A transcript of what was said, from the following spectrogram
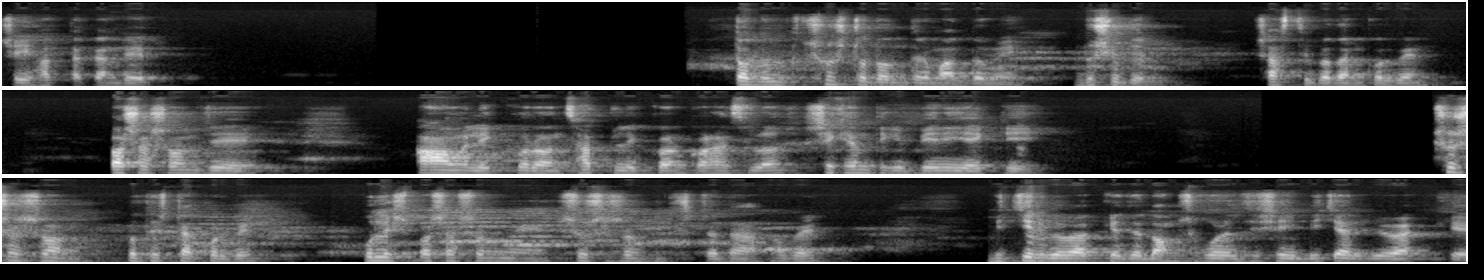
সেই হত্যাকাণ্ডের তদন্ত, সুষ্ঠু তদন্তের মাধ্যমে দোষীদের শাস্তি প্রদান করবেন। প্রশাসন যে আওয়ামী লীগকরণ ছাত্রলীগকরণ করা হয়েছিল, সেখান থেকে বেরিয়ে একটি সুশাসন প্রতিষ্ঠা করবে। পুলিশ প্রশাসনে সুশাসন প্রতিষ্ঠা হবে। বিচার বিভাগকে যে ধ্বংস করেছে, সেই বিচার বিভাগকে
